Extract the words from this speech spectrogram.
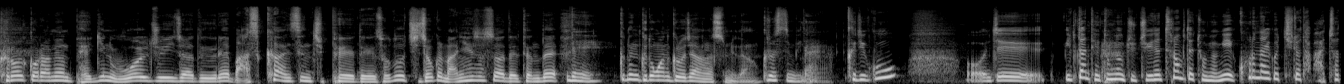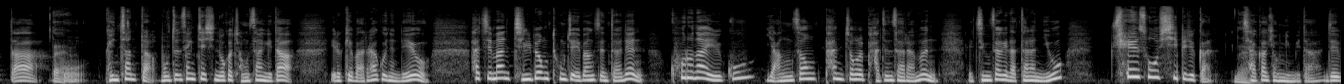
그럴 거라면 백인 우월주의자들의 마스크 안 쓴 집회에 대해서도 지적을 많이 했었어야 될 텐데 네. 그는 그동안 그러지 않았습니다. 그렇습니다. 네. 그리고 어 이제 일단 대통령 주치의는 트럼프 대통령이 코로나19 치료 다 마쳤다. 네. 뭐 괜찮다. 모든 생체 신호가 정상이다. 이렇게 말을 하고 있는데요. 하지만 질병통제 예방센터는 코로나19 양성 판정을 받은 사람은 증상이 나타난 이후 최소 10일간 네. 자가 격리입니다. 이제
